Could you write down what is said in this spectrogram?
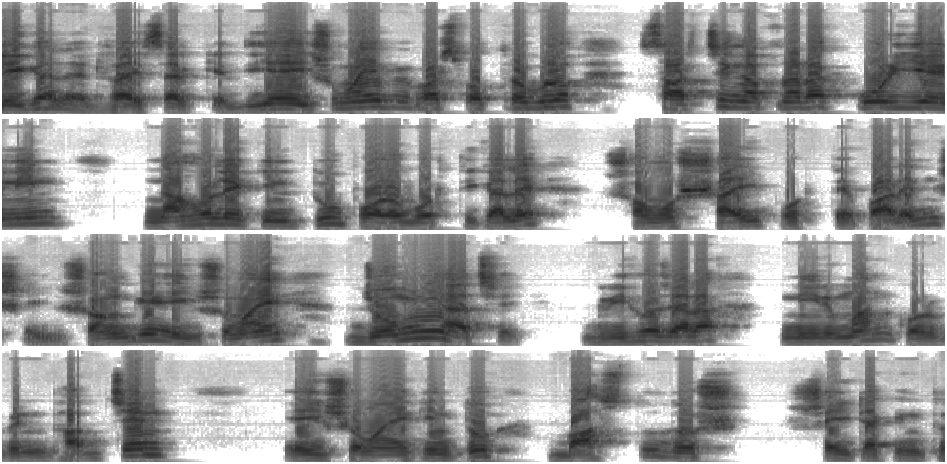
লিগাল অ্যাডভাইসারকে দিয়ে এই সময়ে পেপারস পত্রগুলো সার্চিং আপনারা করিয়ে নিন, না হলে কিন্তু পরবর্তীকালে সমস্যায় পড়তে পারেন। সেই সঙ্গে এই সময়ে জমি আছে, গৃহ যারা নির্মাণ করবেন ভাবছেন এই সময়ে কিন্তু বাস্তু দোষ সেইটা কিন্তু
